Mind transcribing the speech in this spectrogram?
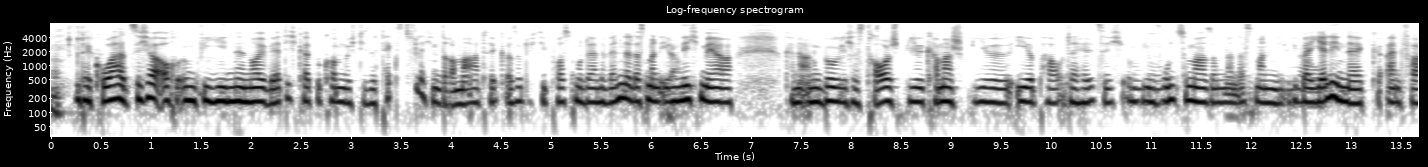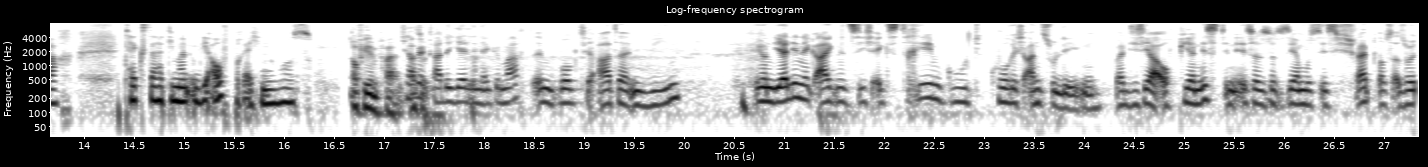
Ja. Der Chor hat sicher auch irgendwie eine neue Wertigkeit bekommen durch diese Textflächendramatik, also durch die postmoderne Wende, dass man eben ja. nicht mehr, keine Ahnung, bürgerliches Trauerspiel, Kammerspiel, Ehepaar unterhält sich irgendwie mhm. im Wohnzimmer, sondern dass man genau. wie bei genau. Jelinek einfach Texte hat, die man irgendwie aufbrechen muss. Auf jeden Fall. Ich habe also, ja gerade Jelinek gemacht im Burgtheater in Wien. Und Jelinek eignet sich extrem gut, chorisch anzulegen, weil sie ja auch Pianistin ist, also sehr muss, sie schreibt auch, also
